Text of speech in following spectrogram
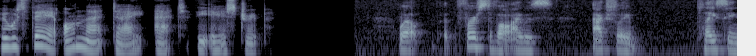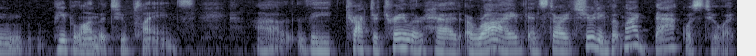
who was there on that day at the airstrip. Well, first of all, I was actually placing people on the two planes. Uh, the tractor trailer had arrived and started shooting, but my back was to it.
